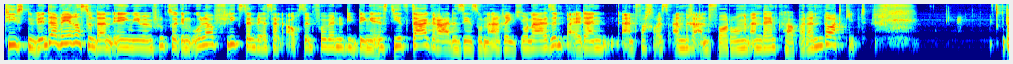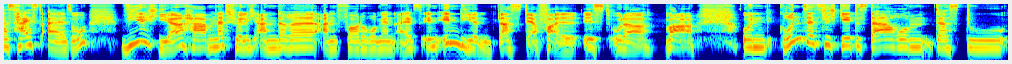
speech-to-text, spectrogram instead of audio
tiefsten Winter wärst und dann irgendwie mit dem Flugzeug in Urlaub fliegst, dann wäre es halt auch sinnvoll, wenn du die Dinge isst, die jetzt da gerade saisonal, regional sind, weil dann einfach es andere Anforderungen an deinen Körper dann dort gibt. Das heißt also, wir hier haben natürlich andere Anforderungen als in Indien das der Fall ist oder war. Und grundsätzlich geht es darum, dass du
